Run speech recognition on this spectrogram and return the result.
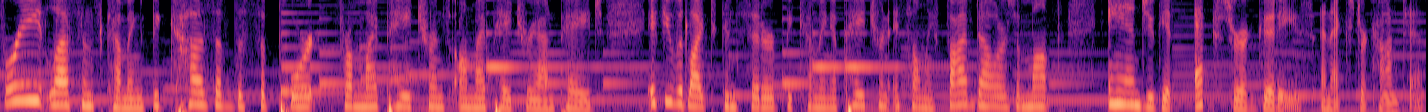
free lessons coming because of the support from my patrons on my Patreon page. If you would like to consider becoming a patron, it's only $5 a month and you get extra goodies and extra content.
